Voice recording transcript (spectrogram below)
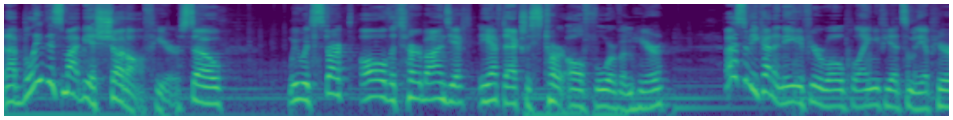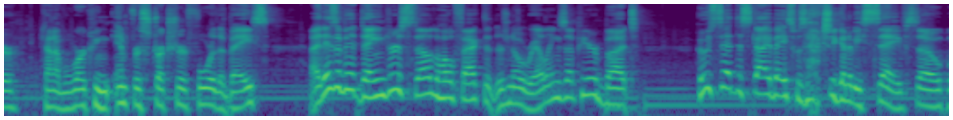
And I believe this might be a shut-off here. So we would start all the turbines. You have, to, you have to actually start all four of them here. That would be kind of neat if you're role-playing, if you had somebody up here kind of working infrastructure for the base. It is a bit dangerous, though, the whole fact that there's no railings up here, but who said the sky base was actually going to be safe? So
